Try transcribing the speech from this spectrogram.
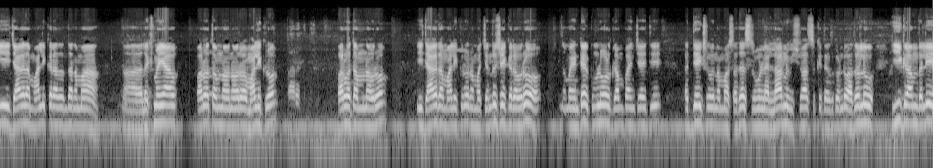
ಈ ಜಾಗದ ಮಾಲೀಕರಾದಂಥ ನಮ್ಮ ಲಕ್ಷ್ಮಯ್ಯ ಪಾರ್ವತಮ್ಮನವರ ಮಾಲೀಕರು, ಪಾರ್ವತಮ್ಮನವರು, ಈ ಜಾಗದ ಮಾಲೀಕರು ನಮ್ಮ ಚಂದ್ರಶೇಖರ್ ಅವರು ನಮ್ಮ ಎಂಟೈರ್ ಕುಂಬ್ಳೋಳು ಗ್ರಾಮ ಪಂಚಾಯಿತಿ ಅಧ್ಯಕ್ಷರು, ನಮ್ಮ ಸದಸ್ಯರುಗಳನ್ನ ಎಲ್ಲರನ್ನೂ ವಿಶ್ವಾಸಕ್ಕೆ ತೆಗೆದುಕೊಂಡು ಅದರಲ್ಲೂ ಈ ಗ್ರಾಮದಲ್ಲಿ,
